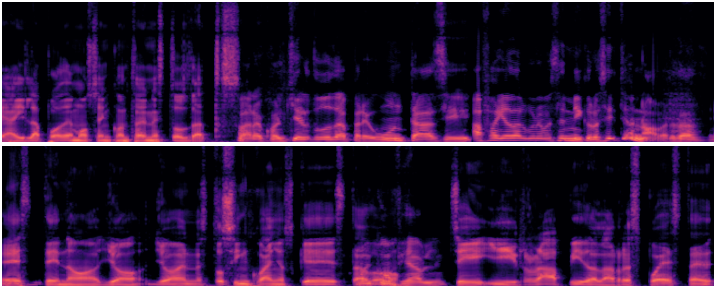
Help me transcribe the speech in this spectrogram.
ahí la podemos encontrar en estos datos. Para cualquier duda, pregunta, si ha fallado alguna vez el micrositio, no, ¿verdad? Este no, yo yo en estos cinco años que he estado muy confiable. Sí, y rápido la respuesta.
